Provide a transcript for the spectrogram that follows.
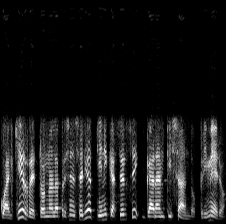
cualquier retorno a la presencialidad tiene que hacerse garantizando, primero,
